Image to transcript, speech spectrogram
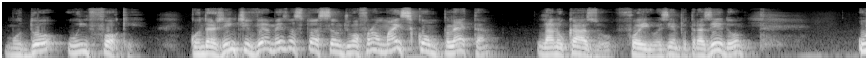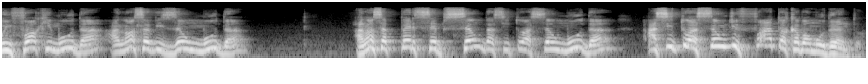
Mudou o enfoque. Quando a gente vê a mesma situação de uma forma mais completa, lá no caso foi o exemplo trazido, o enfoque muda, a nossa visão muda, a nossa percepção da situação muda, a situação de fato acaba mudando.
